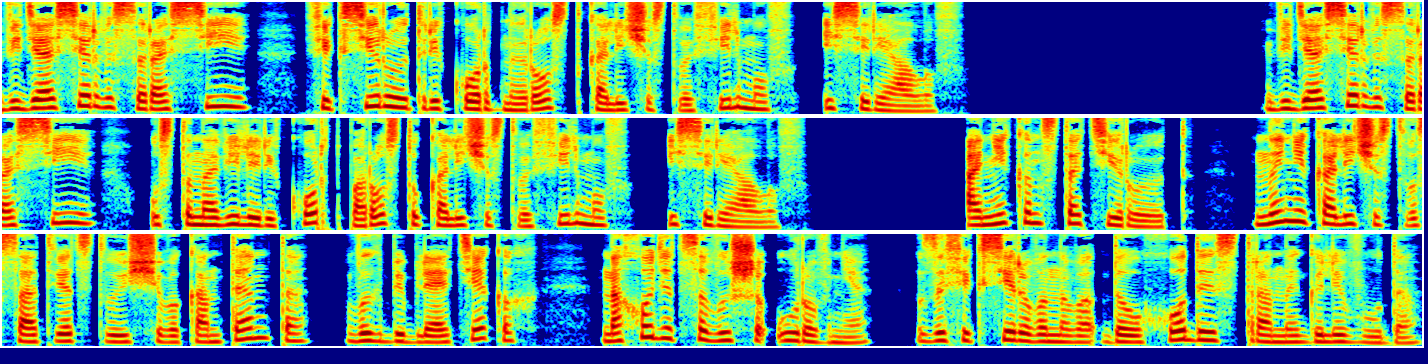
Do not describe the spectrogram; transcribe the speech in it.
Видеосервисы России фиксируют рекордный рост количества фильмов и сериалов. Видеосервисы России установили рекорд по росту количества фильмов и сериалов. Они констатируют, ныне количество соответствующего контента в их библиотеках находится выше уровня, зафиксированного до ухода из страны Голливуда.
